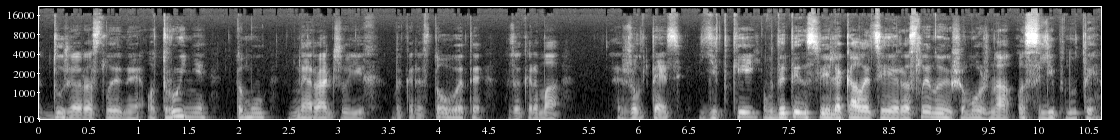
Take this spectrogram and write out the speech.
дуже рослини отруйні, тому не раджу їх використовувати. Зокрема, жовтець їдкий. В дитинстві лякали цією рослиною, що можна осліпнути.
